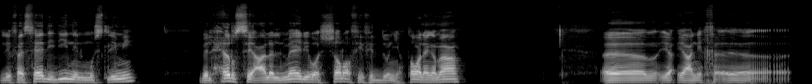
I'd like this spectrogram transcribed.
لفساد دين المسلم بالحرص على المال والشرف في الدنيا. طبعا يا جماعة آه يعني آه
